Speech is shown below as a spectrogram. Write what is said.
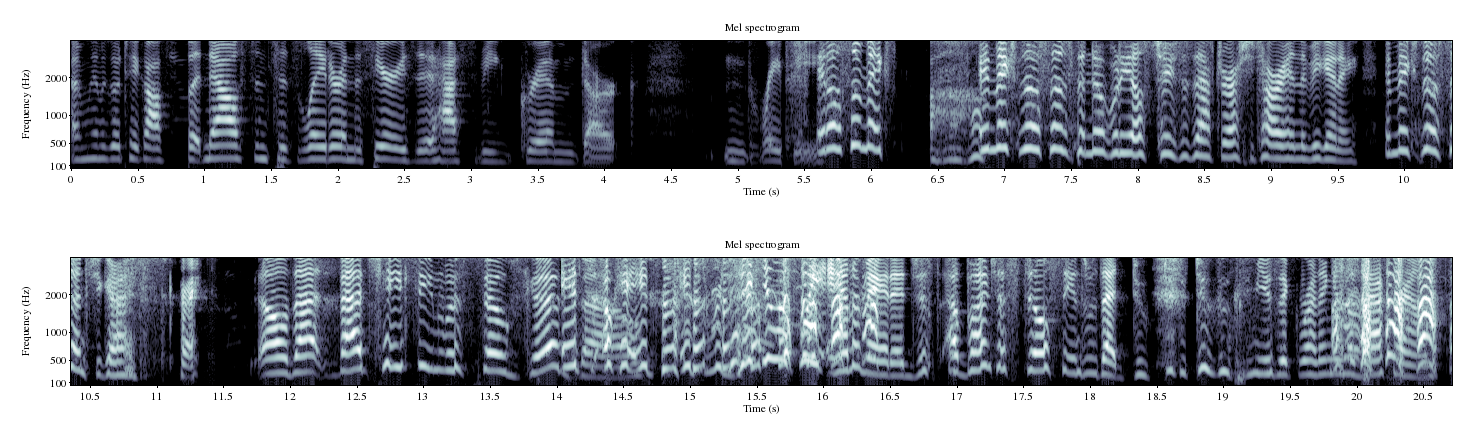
I'm going to go take off." But now since it's later in the series, it has to be grim, dark, and rapey. It also makes it makes no sense that nobody else chases after Ashitare in the beginning. It makes no sense, you guys. Right. Oh, that that chase scene was so good. It's though. okay. It's it's ridiculously animated. Just a bunch of still scenes with that dook dook dook music running in the background.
